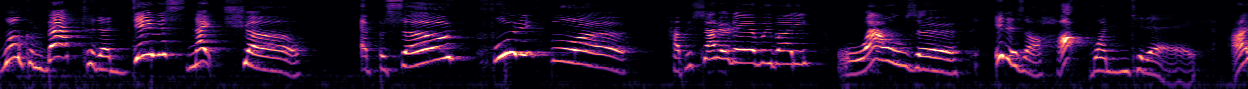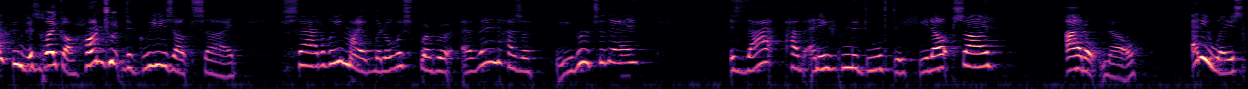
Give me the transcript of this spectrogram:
Welcome back to the Davis Knight Show, episode 44. Happy Saturday, everybody. Wowzer, it is a hot one today. I think it's like a hundred degrees outside. Sadly, my littlest brother Evan has a fever today. Does that have anything to do with the heat outside? I don't know. Anyways,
